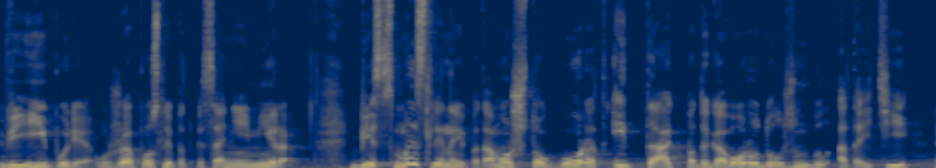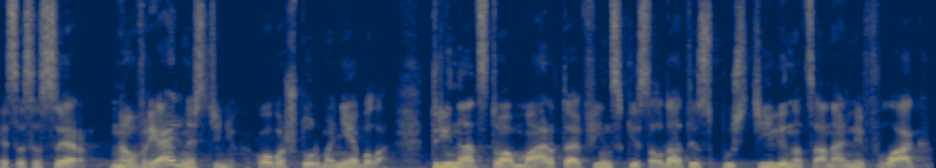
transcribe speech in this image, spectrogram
Виипуре уже после подписания мира. Бессмысленный, потому что город и так по договору должен был отойти СССР. Но в реальности никакого штурма не было. 13 марта финские солдаты спустили национальный флаг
